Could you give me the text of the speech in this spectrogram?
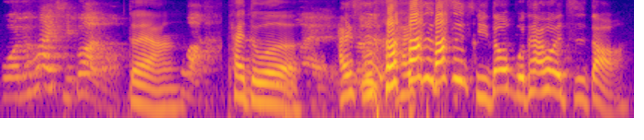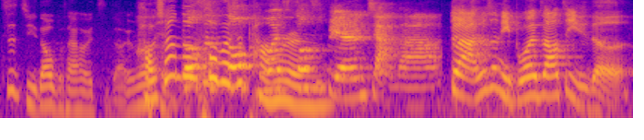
我的坏习惯哦，对啊，哇，太多了，还是 还是自己都不太会知道，自己都不太会知道，有没有好像都会不会是都旁人？都是别人讲的啊。对啊，就是你不会知道自己的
